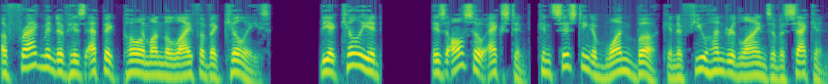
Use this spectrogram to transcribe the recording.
A fragment of his epic poem on the life of Achilles—the Achilleid—is also extant, consisting of one book and a few hundred lines of a second.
